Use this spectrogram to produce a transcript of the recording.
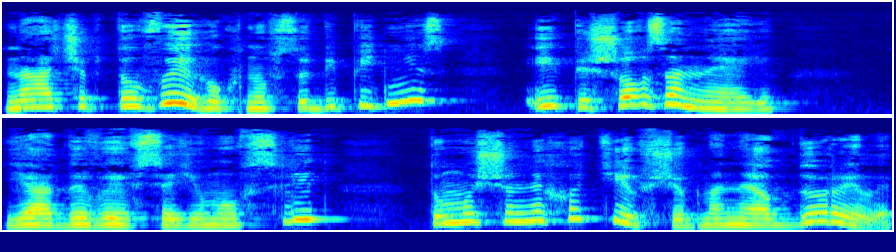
начебто вигукнув собі під ніс і пішов за нею. Я дивився йому вслід, тому що не хотів, щоб мене обдурили.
